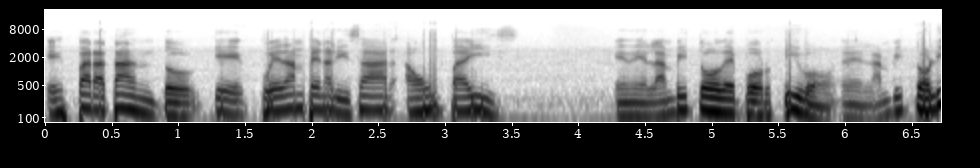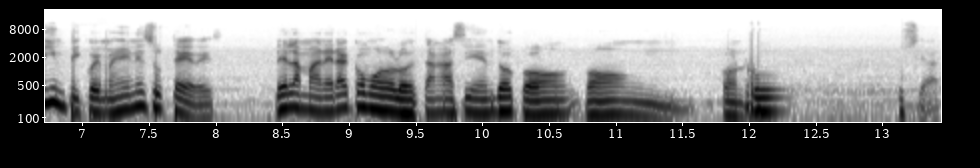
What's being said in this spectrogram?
es para tanto que puedan penalizar a un país en el ámbito deportivo, en el ámbito olímpico, imagínense ustedes, de la manera como lo están haciendo con, con, con ensuciar.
